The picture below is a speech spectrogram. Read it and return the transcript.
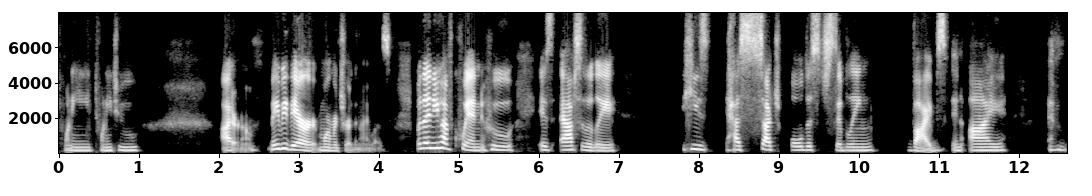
20, 22. I don't know. Maybe they're more mature than I was. But then you have Quinn, who is absolutely he's has such oldest sibling vibes. And I am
